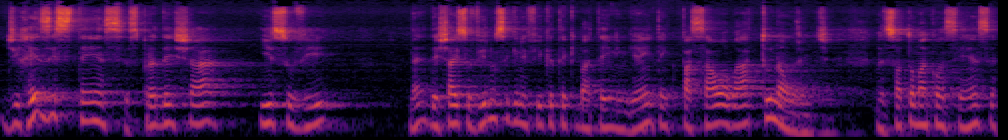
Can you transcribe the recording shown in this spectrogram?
de resistências para deixar isso vir. Né? Deixar isso vir não significa ter que bater em ninguém, tem que passar ao ato, não, gente. Mas é só tomar consciência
